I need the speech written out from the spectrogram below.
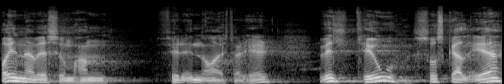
Bøyna vi som han fyrir inn og etter her, vil du, så skal jeg,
